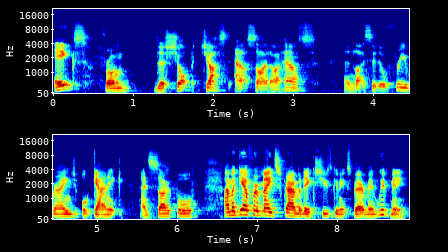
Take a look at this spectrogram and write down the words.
eggs from the shop just outside our house. And like I said, all free range, organic, and so forth. And my girlfriend made scrambled eggs. She was gonna experiment with me.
